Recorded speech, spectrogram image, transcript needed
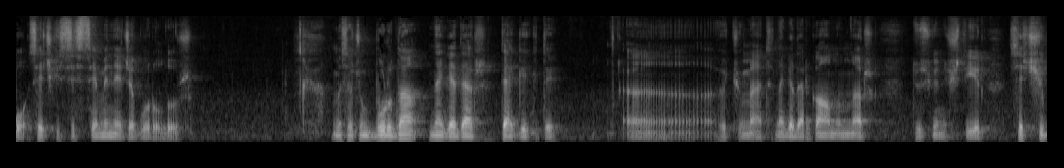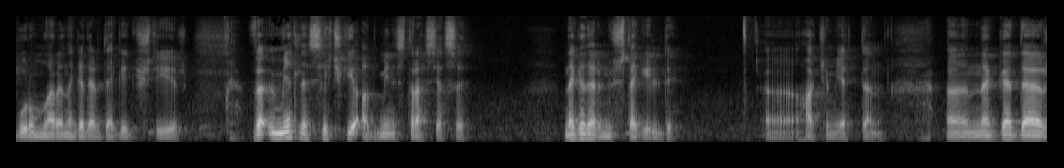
o seçki sistemi necə qurulur? Məsəl üçün burada nə qədər dəqiqdir hökumət, nə qədər qanunlar düzgün işləyir, seçki qurumları nə qədər dəqiq işləyir və ümumiyyətlə seçki administrasiyası nə qədər müstəqildir hakimiyyətdən, nə qədər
